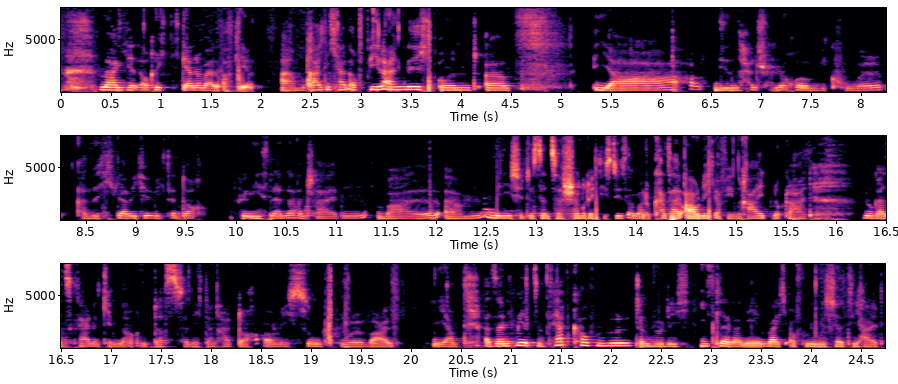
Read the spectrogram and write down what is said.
mag ich halt auch richtig gerne, weil auf den ähm, reite ich halt auch viel eigentlich und ähm, ja, die sind halt schon noch irgendwie cool. Also ich glaube, ich will mich dann doch für Isländer entscheiden, weil ähm, Mini-Shitties sind zwar schon richtig süß, aber du kannst halt auch nicht auf ihn reiten oder halt nur ganz kleine Kinder und das finde ich dann halt doch auch nicht so cool, weil ja, also wenn ich mir jetzt ein Pferd kaufen würde, dann würde ich Isländer nehmen, weil ich auf Mini-Shetty halt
